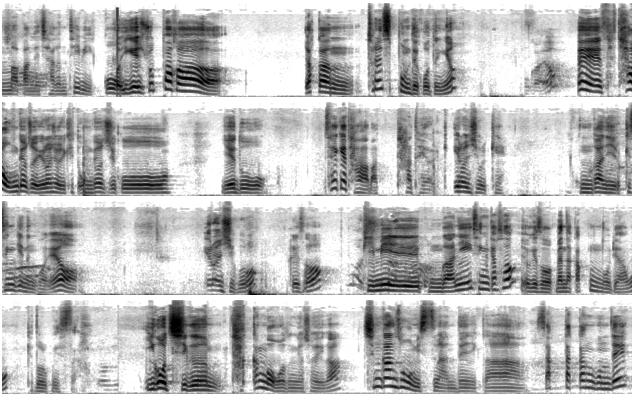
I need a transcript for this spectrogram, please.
엄마 방에 작은 TV 있고 이게 소파가 약간 트랜스폼 되거든요. 뭔가요? 네, 다 옮겨져 이런 식으로 이렇게 옮겨지고 얘도 세 개 다 다 돼요. 이렇게, 이런 식으로 이렇게 공간이 이렇게 생기는 거예요. 이런 식으로 그래서 비밀 공간이 생겨서 여기서 맨날 깍꿍놀이 하고 이렇게 놀고 있어요. 이거 지금 다 깐 거거든요, 저희가. 층간 소음 있으면 안 되니까 싹 다 깐 건데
